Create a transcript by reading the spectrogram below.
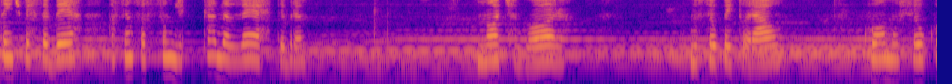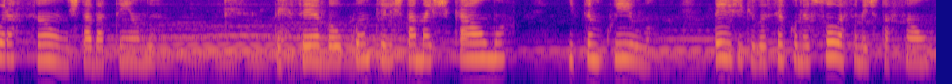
Tente perceber a sensação de cada vértebra Note agora no seu peitoral como o seu coração está batendo. Perceba o quanto ele está mais calmo e tranquilo desde que você começou essa meditação.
